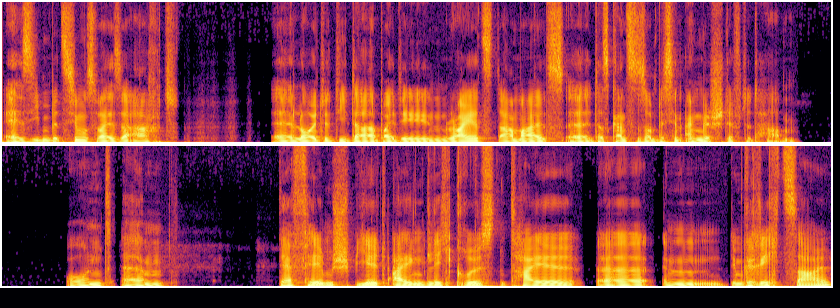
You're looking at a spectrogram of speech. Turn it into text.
äh, sieben beziehungsweise acht Leute, die da bei den Riots damals das Ganze so ein bisschen angestiftet haben. Und ähm, der Film spielt eigentlich größtenteils äh, in dem Gerichtssaal.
